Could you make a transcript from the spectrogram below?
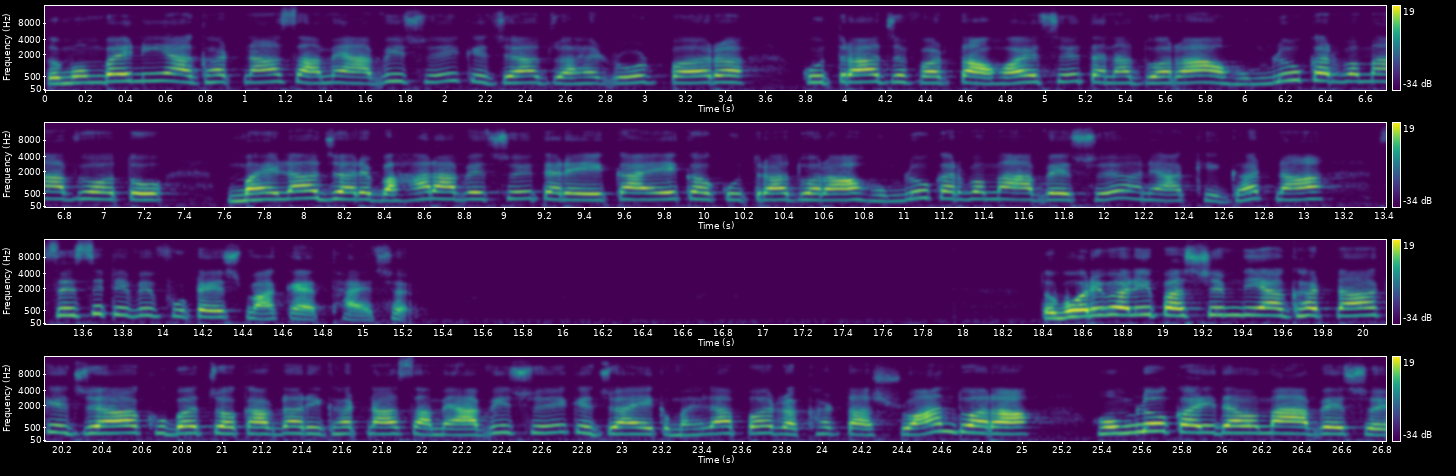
તો મુંબઈની આ ઘટના સામે આવી છે કે જ્યાં જાહેર રોડ પર કૂતરા જ ફરતા હોય છે. તેના દ્વારા હુમલો કરવામાં આવ્યો હતો. મહિલા જ્યારે બહાર આવે છે ત્યારે એકાએક કૂતરા દ્વારા હુમલો કરવામાં આવે છે અને આખી ઘટના સીસીટીવી ફૂટેજમાં કેદ થાય છે. તો બોરીવલી પશ્ચિમની આ ઘટના કે જ્યાં ખૂબ જ ચોંકાવનારી ઘટના સામે આવી છે કે જ્યાં એક મહિલા પર રખડતા શ્વાન દ્વારા હુમલો કરી દેવામાં આવે છે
